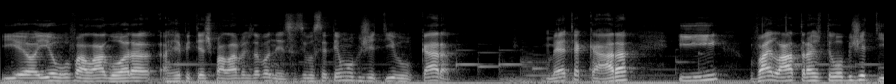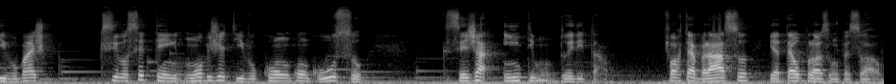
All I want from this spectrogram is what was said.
E aí eu vou falar agora, a repetir as palavras da Vanessa. Se você tem um objetivo, cara, mete a cara e vai lá atrás do teu objetivo. Mas se você tem um objetivo com um concurso, seja íntimo do edital. Forte abraço e até o próximo, pessoal.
